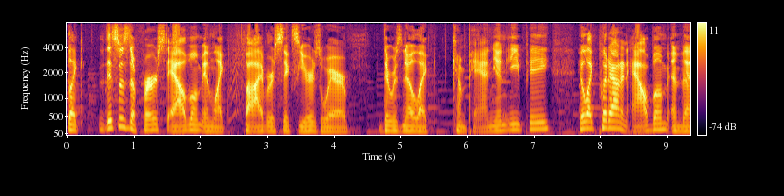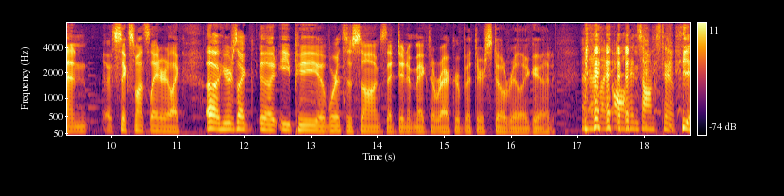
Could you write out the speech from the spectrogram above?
like this was the first album in like five or six years where there was no like companion EP. He'll like put out an album and then uh, six months later, like, oh, here's like an EP worth of songs that didn't make the record, but they're still really good. and they're like all hit songs too Yeah.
